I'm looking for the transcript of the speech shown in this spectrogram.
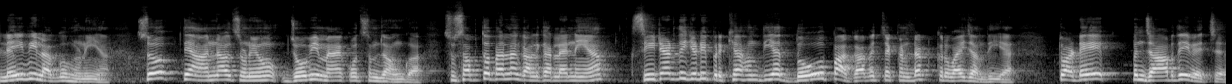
ਲਈ ਵੀ ਲਾਗੂ ਹੋਣੀ ਆ। ਸੋ ਧਿਆਨ ਨਾਲ ਸੁਣਿਓ, ਜੋ ਵੀ ਮੈਂ ਕੁਝ ਸਮਝਾਉਂਗਾ ਸੋ ਸਭ ਤੋਂ ਪਹਿਲਾਂ ਗੱਲ ਕਰ ਲੈਨੇ ਆ ਸੀਟੈਟ ਦੀ ਜਿਹੜੀ ਪ੍ਰੀਖਿਆ ਹੁੰਦੀ ਹੈ ਦੋ ਭਾਗਾਂ ਵਿੱਚ ਕੰਡਕਟ ਕਰਵਾਈ ਜਾਂਦੀ ਹੈ ਤੁਹਾਡੇ ਪੰਜਾਬ ਦੇ ਵਿੱਚ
